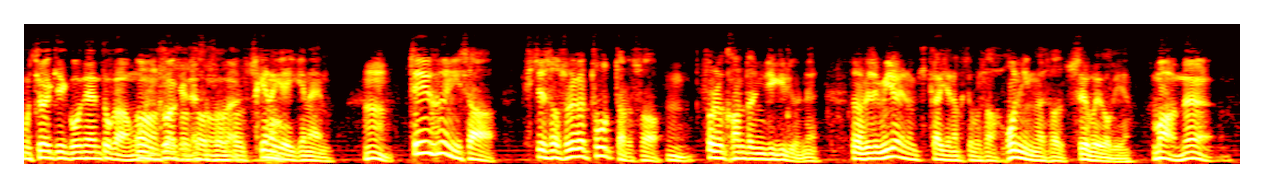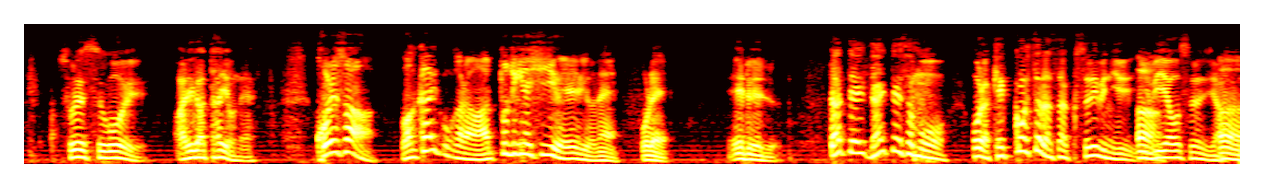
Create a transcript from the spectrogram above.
う懲役5年とかはもう行くわけね、そうそうそう。つけなきゃいけけないの。っうん。ていう風にさ、してさ、それが通ったらさ、うん。それは簡単にできるよね。それは別に未来の機会じゃなくてもさ、本人がさ、すればいいわけじゃん。まあね、それすごい、ありがたいよね。これさ、若い子からは圧倒的な支持が得れるよね、俺。LL。だって、大体さ、もう、ほら、結婚したらさ、薬指に指輪をするじゃん。う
